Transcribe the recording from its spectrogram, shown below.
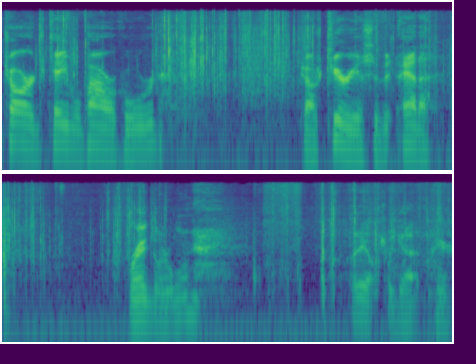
charge cable power cord. I was curious if it had a regular one. What else we got here?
